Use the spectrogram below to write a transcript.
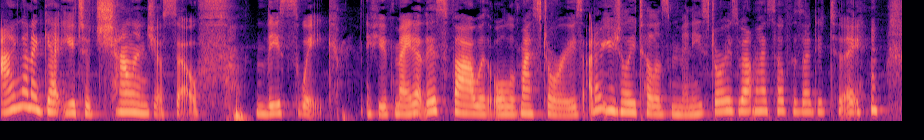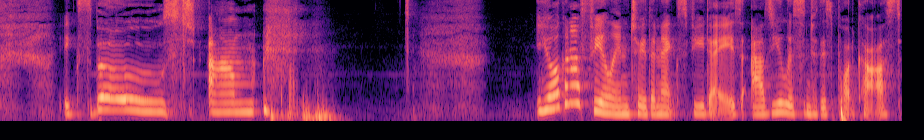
I'm going to get you to challenge yourself this week. If you've made it this far with all of my stories, I don't usually tell as many stories about myself as I did today. Exposed. Um you're going to feel into the next few days as you listen to this podcast,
